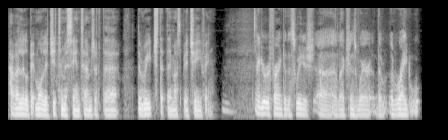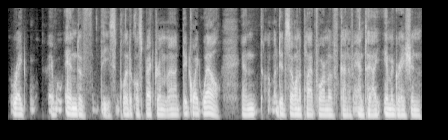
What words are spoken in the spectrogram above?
have a little bit more legitimacy in terms of the the reach that they must be achieving. You're referring to the Swedish uh, elections, where the, the right right end of the political spectrum uh, did quite well, and did so on a platform of kind of anti-immigration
